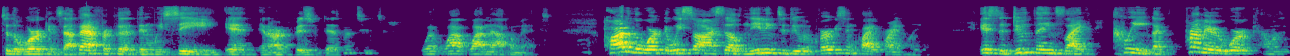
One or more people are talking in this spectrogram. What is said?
to the work in South Africa, then we see it in Archbishop Desmond Tutu. Why, why Malcolm X? Part of the work that we saw ourselves needing to do in Ferguson, quite frankly, is to do things like clean, like primary work. I want to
